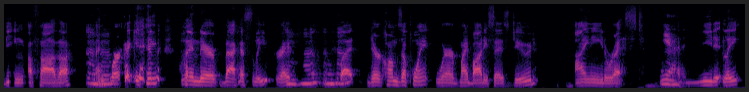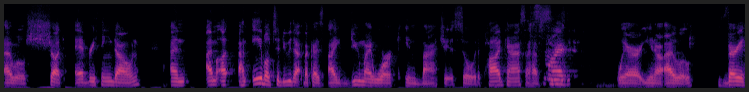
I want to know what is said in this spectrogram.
being a father, mm-hmm. and work again when they're back asleep, right? Mm-hmm, mm-hmm. But there comes a point where my body says, dude, I need rest. Yeah. And immediately I will shut everything down. And I'm uh, I'm able to do that because I do my work in batches. So the podcast, I have Smart. seasons where you know I will very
